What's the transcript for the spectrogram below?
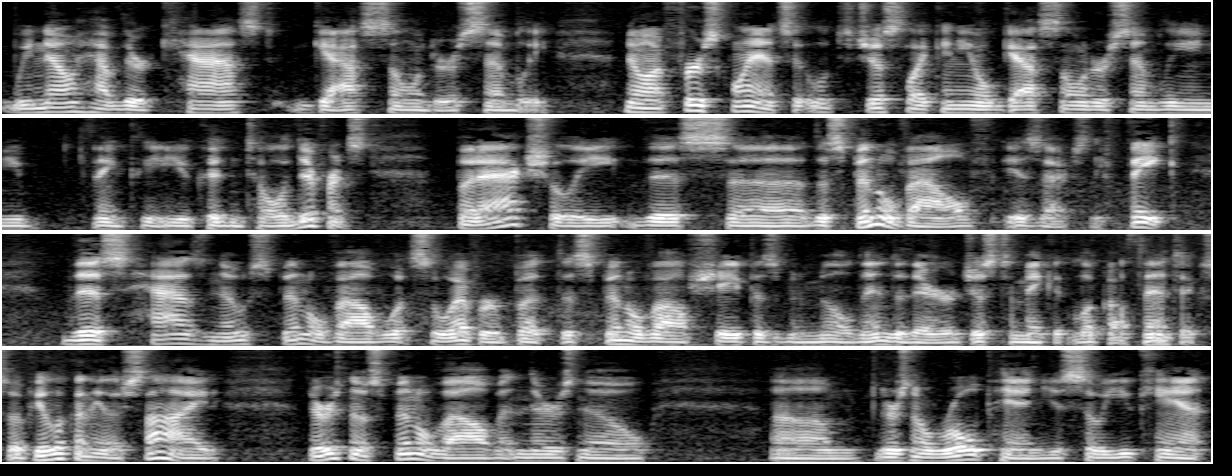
we now have their cast gas cylinder assembly. Now at first glance it looks just like any old gas cylinder assembly and you think you couldn't tell a difference. But actually this uh, the spindle valve is actually fake. This has no spindle valve whatsoever, but the spindle valve shape has been milled into there just to make it look authentic. So if you look on the other side, there is no spindle valve and there's no um, there's no roll pin, so you can't.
